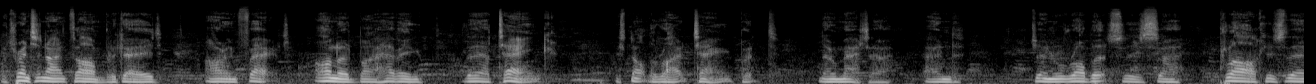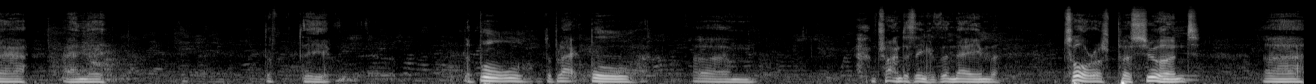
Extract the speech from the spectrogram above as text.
The 29th Armoured Brigade are in fact honoured by having their tank. It's not the right tank, but no matter. And General Roberts' uh, plaque is there, and the, the, the, the bull, the black bull, um, I'm trying to think of the name, Taurus Pursuant, uh,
